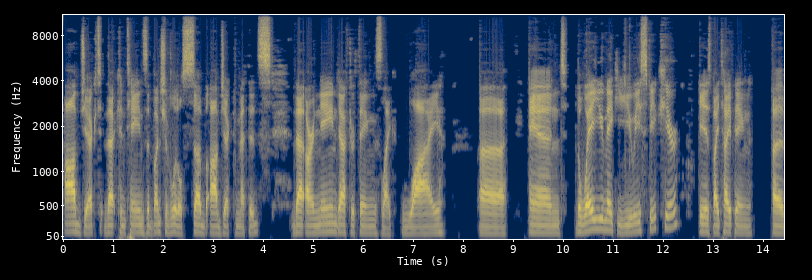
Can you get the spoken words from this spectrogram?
object that contains a bunch of little sub-object methods that are named after things like why. Uh, and the way you make Yui speak here is by typing, uh,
